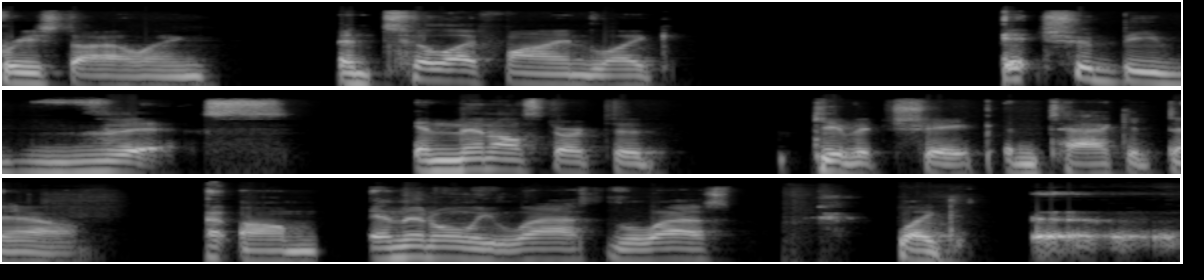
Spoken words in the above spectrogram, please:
freestyling until I find like it should be this, and then I'll start to give it shape and tack it down. Um, and then only last the last like uh,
